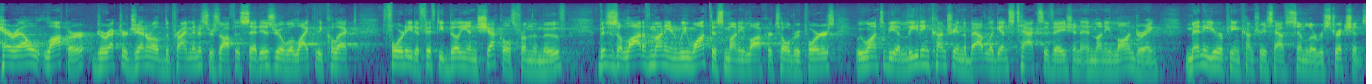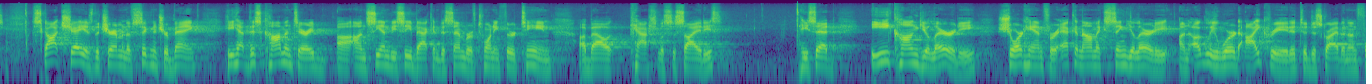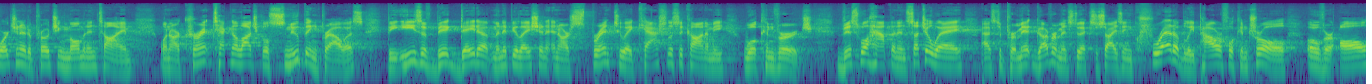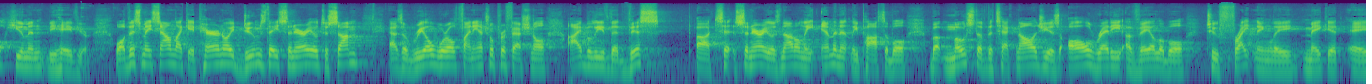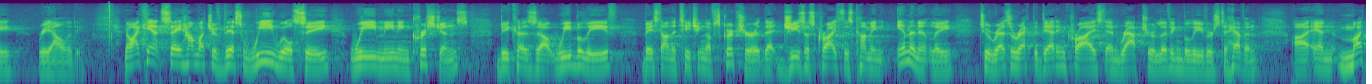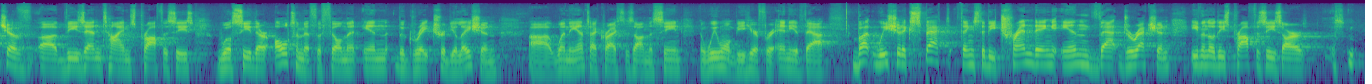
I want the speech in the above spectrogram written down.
Harel Locker, Director General of the Prime Minister's Office, said Israel will likely collect 40 to 50 billion shekels from the move. This is a lot of money, and we want this money, Locker told reporters. We want to be a leading country in the battle against tax evasion and money laundering. Many European countries have similar restrictions. Scott Shay is the chairman of Signature Bank. He had this commentary uh, on CNBC back in December of 2013 about cashless societies. He said, E-congularity, shorthand for economic singularity, an ugly word I created to describe an unfortunate approaching moment in time when our current technological snooping prowess, the ease of big data manipulation, and our sprint to a cashless economy will converge. This will happen in such a way as to permit governments to exercise incredibly powerful control over all human behavior. While this may sound like a paranoid doomsday scenario to some, as a real world financial professional, I believe that this uh, t- scenario is not only eminently possible, but most of the technology is already available to frighteningly make it a reality. Now, I can't say how much of this we will see, we meaning Christians, because uh, we believe based on the teaching of Scripture, that Jesus Christ is coming imminently to resurrect the dead in Christ and rapture living believers to heaven. Uh, and much of uh, these end times prophecies will see their ultimate fulfillment in the Great Tribulation. Uh, when the Antichrist is on the scene, and we won't be here for any of that. But we should expect things to be trending in that direction, even though these prophecies are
